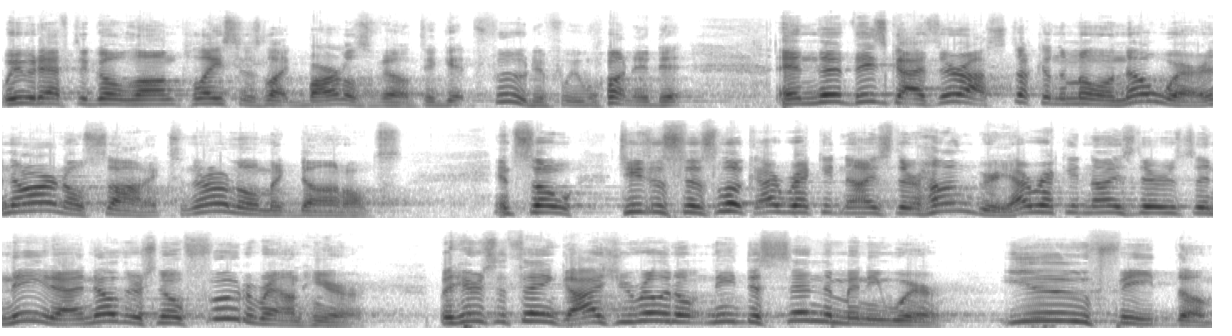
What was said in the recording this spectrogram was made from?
we would have to go long places like Bartlesville to get food if we wanted it. And these guys, they're out stuck in the middle of nowhere, and there are no Sonics, and there are no McDonald's. And so Jesus says, Look, I recognize they're hungry. I recognize there's a need. I know there's no food around here. But here's the thing, guys you really don't need to send them anywhere. You feed them.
